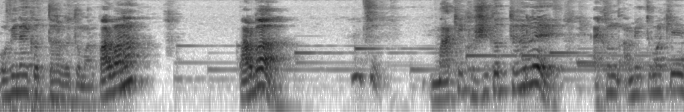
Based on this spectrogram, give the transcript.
অভিনয় করতে হবে তোমার। পারবা না? পারবা? মাকে খুশি করতে হলে এখন আমি তোমাকে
